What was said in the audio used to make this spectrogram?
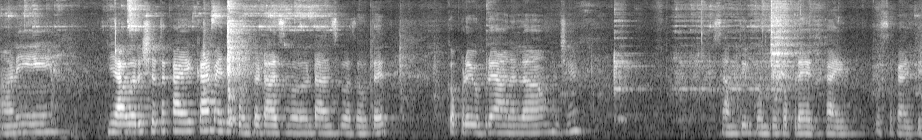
आणि यावर्षी आता काय काय माहिती कोणता डान्स डान्स बसवत आहेत. कपडे उपडे आणायला म्हणजे सांगतील कोणते कपडे आहेत काय कसं काय ते.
